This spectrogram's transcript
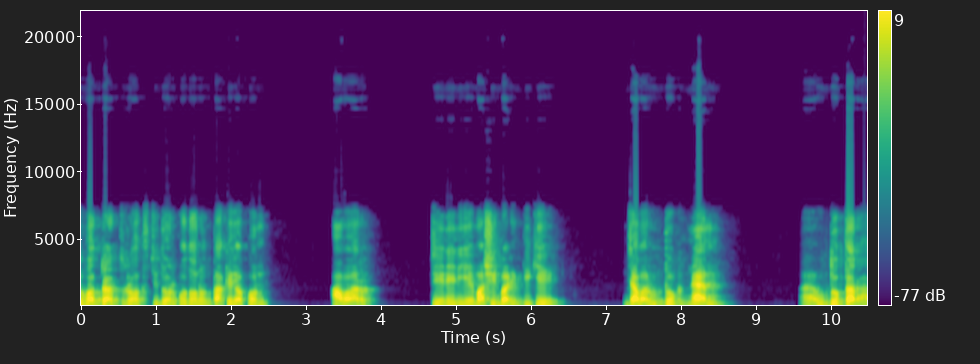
সুভদ্রার রথ যে দর্পদলন, তাকে যখন আবার টেনে নিয়ে মাসির বাড়ির দিকে যাবার উদ্যোগ নেন উদ্যোক্তারা,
